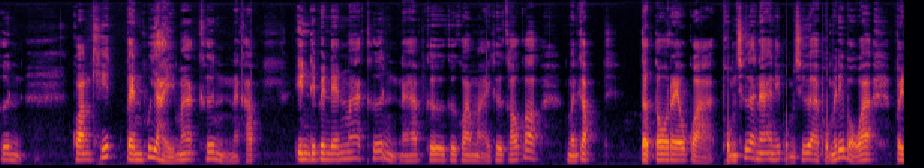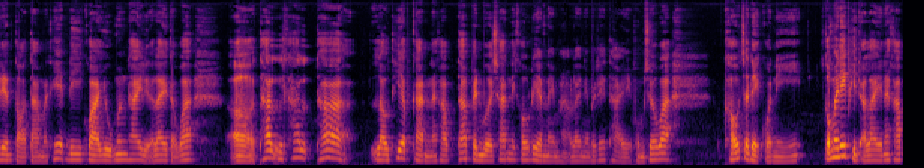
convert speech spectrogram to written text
ขึ้น ความคิดเป็นผู้ใหญ่มากขึ้นนะครับ independent มากขึ้นนะครับ คือคือความหมายคือเขาก็เหมือนกับเติบโตเร็วกว่า ผมเชื่อนะ อันนี้ผมเชื่อ ผมไม่ได้บอกว่าไปเรียนต่อต่างประเทศดีกว่าอยู่เมืองไทยหรืออะไร แต่ว่าเอ่อถ้าถ้าถ้า เราเทียบกันนะครับ ถ้าเป็นเวอร์ชันที่เขาเรียนในมหาวิทยาลัยในประเทศไทย ผมเชื่อว่าเขาจะเด็กกว่านี้ ก็ไม่ได้ผิดอะไรนะครับ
